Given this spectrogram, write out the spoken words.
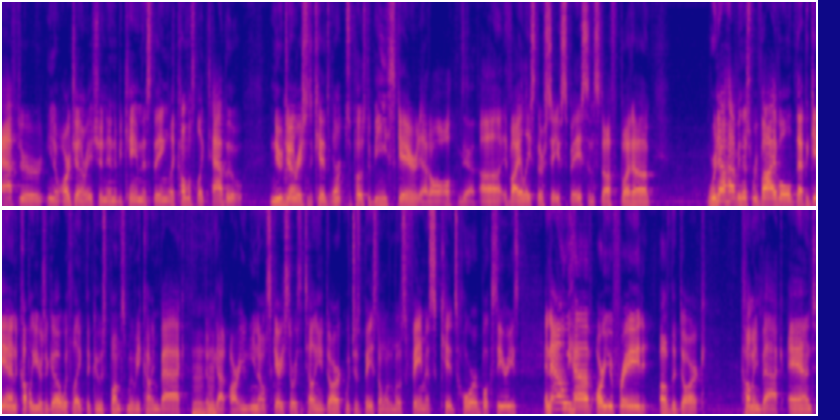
after, you know, our generation, and it became this thing like almost like taboo. New generations of kids weren't supposed to be scared at all. Yeah. Uh, it violates their safe space and stuff. But uh, we're now having this revival that began a couple years ago with like the Goosebumps movie coming back. Then we got Are You, you know, Scary Stories to Tell in the Dark, which is based on one of the most famous kids horror book series. And now we have Are You Afraid of the Dark coming back. And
